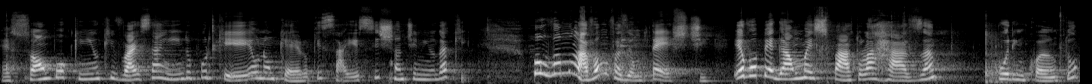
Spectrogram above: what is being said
É só um pouquinho que vai saindo, porque eu não quero que saia esse chantininho daqui. Bom, vamos lá, vamos fazer um teste? Eu vou pegar uma espátula rasa, por enquanto,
